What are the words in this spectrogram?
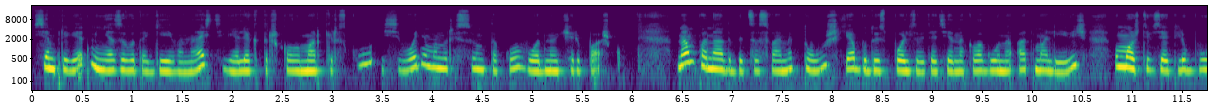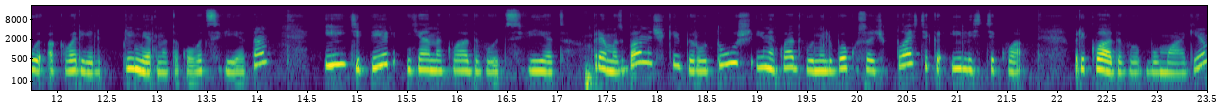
Всем привет, меня зовут Агеева Настя, я лектор школы Marker School, и сегодня мы нарисуем такую водную черепашку. Нам понадобится с вами тушь, я буду использовать оттенок лагуна от Малевич. Вы можете взять любую акварель примерно такого цвета. И теперь я накладываю цвет прямо с баночки, беру тушь и накладываю на любой кусочек пластика или стекла. Прикладываю к бумаге,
